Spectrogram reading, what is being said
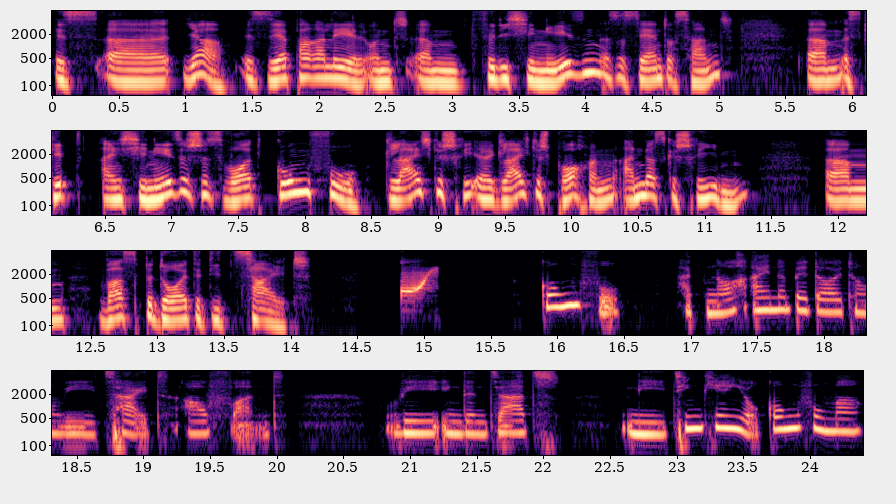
ist, äh, ja, ist sehr parallel. Und ähm, für die Chinesen ist es sehr interessant. Ähm, es gibt ein chinesisches Wort Kung Fu, gleich, äh, gleich gesprochen, anders geschrieben, ähm, was bedeutet die Zeit. Kung Fu hat noch eine Bedeutung wie Zeitaufwand. Wie in den Satz, Ni Jingtian Yo Kung Fu Ma?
